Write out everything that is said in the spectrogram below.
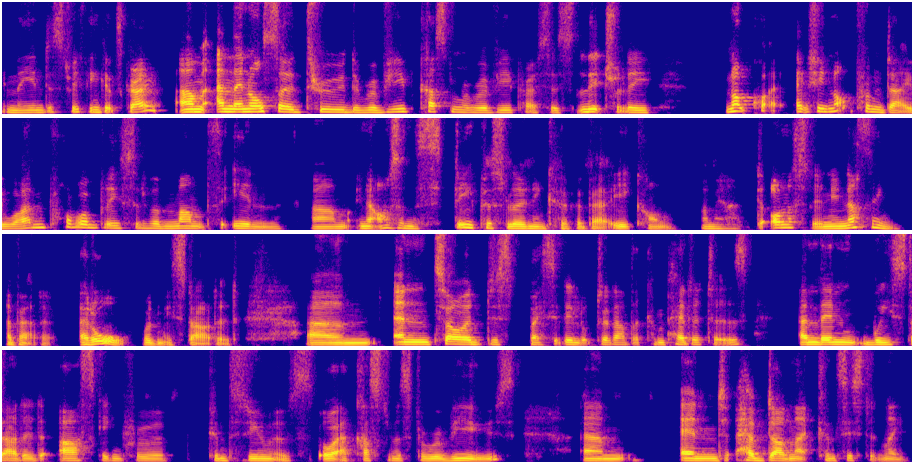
in the industry think it's great. Um, and then also through the review, customer review process, literally not quite actually not from day one probably sort of a month in. Um, you know i was on the steepest learning curve about ecom. I mean I honestly knew nothing about it at all when we started. Um, and so i just basically looked at other competitors and then we started asking for consumers or our customers for reviews um, and have done that consistently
